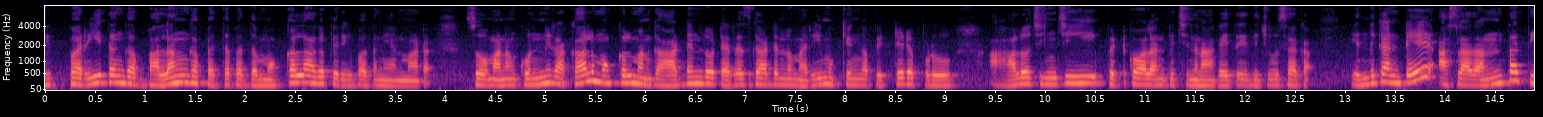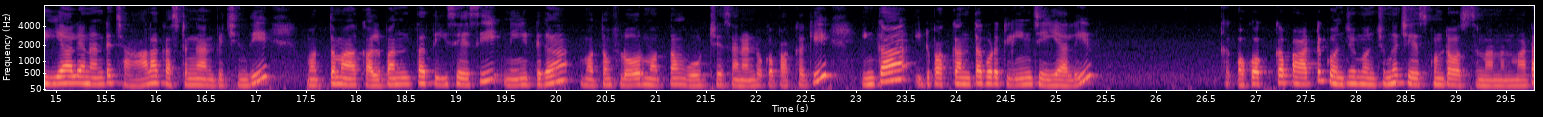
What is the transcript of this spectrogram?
విపరీతంగా బలంగా పెద్ద పెద్ద మొక్కల్లాగా పెరిగిపోతున్నాయి అన్నమాట. సో మనం కొన్ని రకాల మొక్కలు మన గార్డెన్లో టెర్రస్ గార్డెన్లో మరీ ముఖ్యంగా పెట్టేటప్పుడు ఆలోచించి పెట్టుకోవాలనిపించింది నాకైతే ఇది చూశాక. ఎందుకంటే అసలు అదంతా తీయాలి అని అంటే చాలా కష్టంగా అనిపించింది. మొత్తం ఆ కలుపంతా తీసేసి నీట్గా మొత్తం ఫ్లోర్ మొత్తం ఓట్ చేశానండి ఒక పక్కకి. ఇంకా ఇటు పక్క అంతా కూడా క్లీన్ చేయాలి. ఒక్కొక్క పార్ట్ కొంచెం కొంచెంగా చేసుకుంటూ వస్తున్నాను అనమాట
